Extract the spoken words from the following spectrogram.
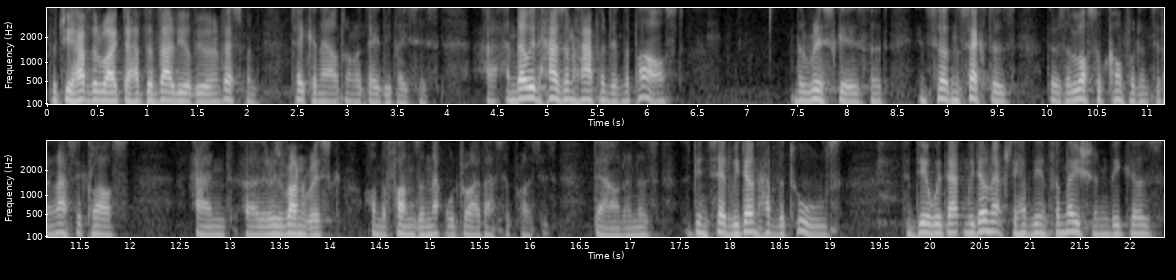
but you have the right to have the value of your investment taken out on a daily basis. Uh, and though it hasn't happened in the past, the risk is that in certain sectors there is a loss of confidence in an asset class and uh, there is run risk on the funds and that will drive asset prices down. And as has been said, we don't have the tools to deal with that and we don't actually have the information because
